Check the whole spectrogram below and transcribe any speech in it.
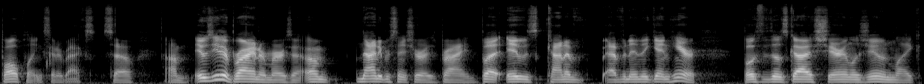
ball playing center backs so um, it was either brian or mirza i'm 90% sure it was brian but it was kind of evident again here both of those guys Schär and lejeune like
